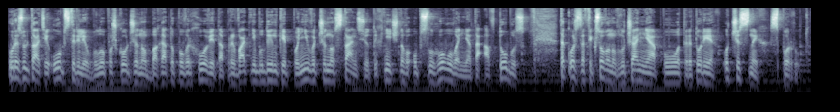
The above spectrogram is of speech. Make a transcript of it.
У результаті обстрілів було пошкоджено багатоповерхові та приватні будинки, понівечено станцію технічного обслуговування та автобус. Також зафіксовано влучання по території очисних споруд.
